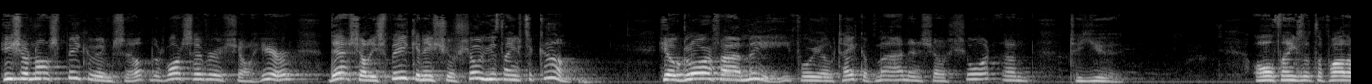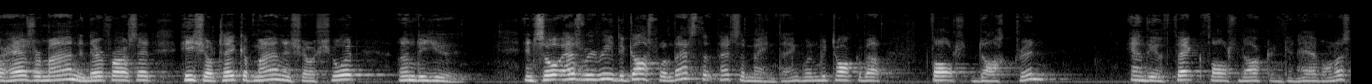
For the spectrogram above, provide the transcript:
He shall not speak of himself, but whatsoever he shall hear, that shall he speak, and he shall show you things to come. He'll glorify me, for he'll take of mine and shall show it unto you. All things that the Father has are mine, and therefore I said, He shall take of mine and shall show it unto you. And so as we read the gospel, that's the, that's the main thing, when we talk about false doctrine and the effect false doctrine can have on us,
